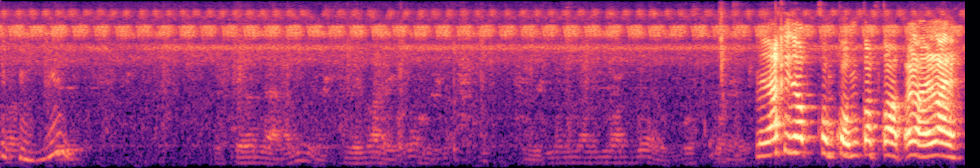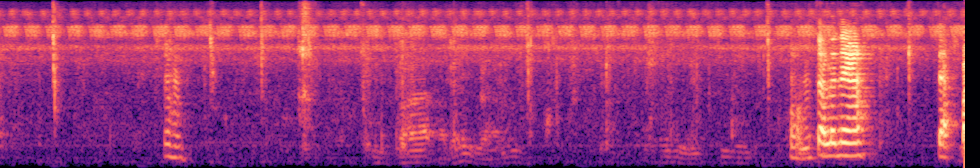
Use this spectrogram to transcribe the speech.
อื้อหือ เนื้อคือขมขมๆกรอบกรอบๆอร่อยอร่อยหอมจระเนียจัดไป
